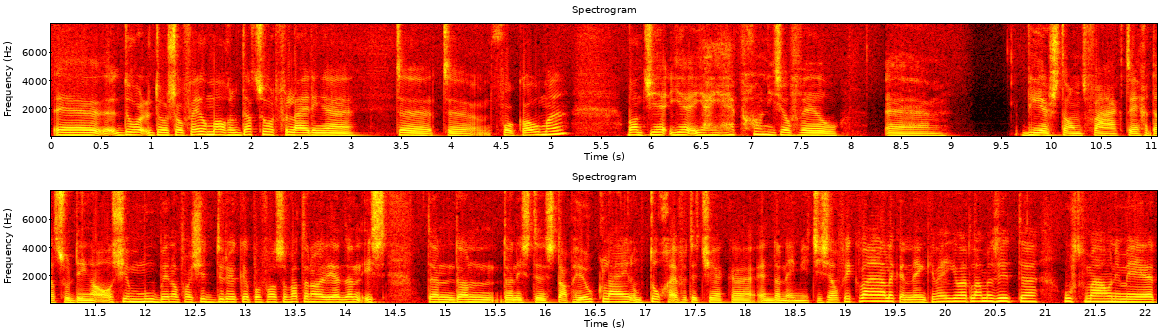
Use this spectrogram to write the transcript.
eh, door, door zoveel mogelijk dat soort verleidingen te, te voorkomen. Want je, je, ja, je hebt gewoon niet zoveel ehm, weerstand vaak tegen dat soort dingen. Als je moe bent of als je druk hebt of als er wat dan ook, ja, dan, is, dan, dan, dan is de stap heel klein om toch even te checken. En dan neem je het jezelf weer kwalijk en denk je, weet je wat, laat maar zitten, hoeft voor mij niet meer.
